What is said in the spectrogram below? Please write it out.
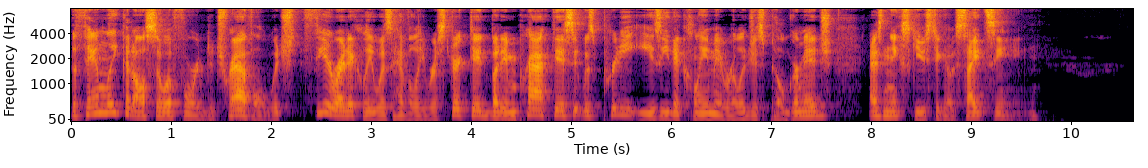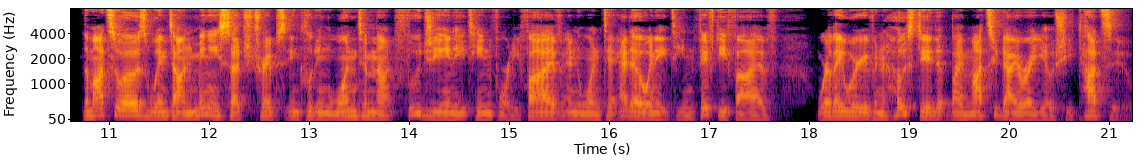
The family could also afford to travel, which theoretically was heavily restricted, but in practice it was pretty easy to claim a religious pilgrimage as an excuse to go sightseeing. The Matsuos went on many such trips, including one to Mount Fuji in 1845 and one to Edo in 1855, where they were even hosted by Matsudaira Yoshitatsu,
